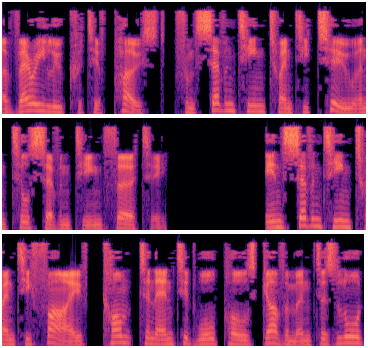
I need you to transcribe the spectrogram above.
a very lucrative post, from 1722 until 1730. In 1725, Compton entered Walpole's government as Lord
